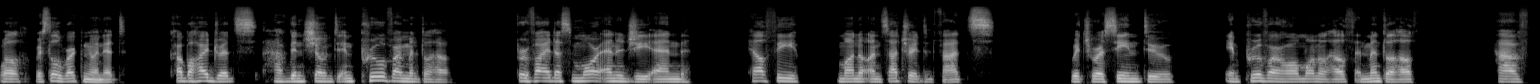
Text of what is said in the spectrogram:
well, we're still working on it, carbohydrates have been shown to improve our mental health, provide us more energy and healthy monounsaturated fats, which were seen to improve our hormonal health and mental health, have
